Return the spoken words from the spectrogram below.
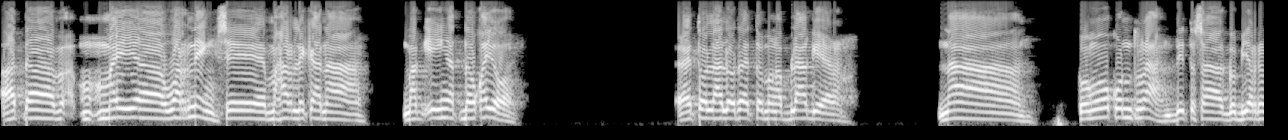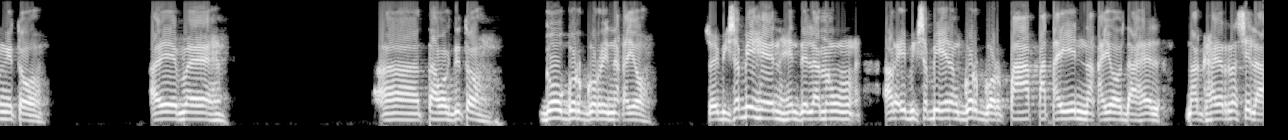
At m- may ah, warning si Maharlika na mag-ingat daw kayo. Ito lalo na ito mga vlogger na kumukontra dito sa gobyernong ito ay may ah, tawag dito gogorgorin na kayo. So ibig sabihin, hindi lamang ang ibig sabihin ng gorgor, papatayin na kayo dahil nag-hire na sila,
